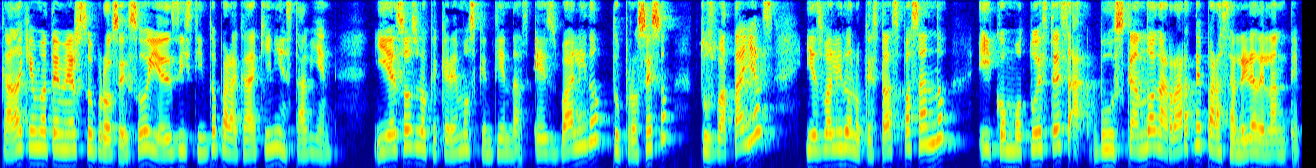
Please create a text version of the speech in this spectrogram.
Cada quien va a tener su proceso y es distinto para cada quien y está bien. Y eso es lo que queremos que entiendas. Es válido tu proceso, tus batallas y es válido lo que estás pasando y como tú estés buscando agarrarte para salir adelante.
